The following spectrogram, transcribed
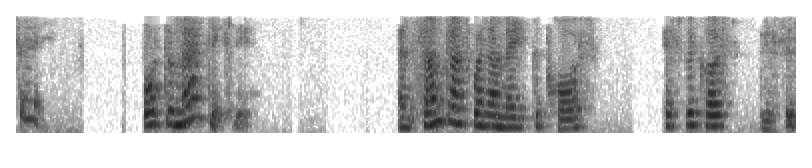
say automatically. And sometimes when I make a pause, it's because this is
